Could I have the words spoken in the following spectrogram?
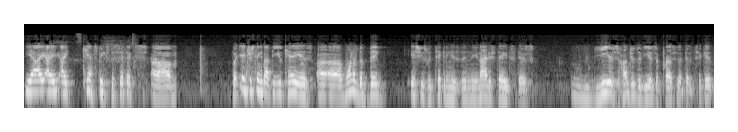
Yeah, I, I, I can't speak specifics. Um, but interesting about the UK is uh, uh, one of the big issues with ticketing is in the United States. There's years, hundreds of years of precedent that a ticket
